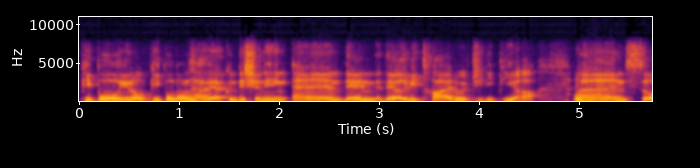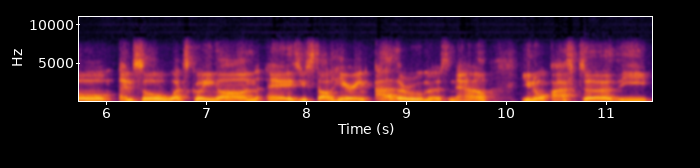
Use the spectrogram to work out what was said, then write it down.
People, you know, people don't have air conditioning, and then they're a little bit tired with GDPR. Mm-hmm. And so and so what's going on is you start hearing other rumors now, you know, after the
